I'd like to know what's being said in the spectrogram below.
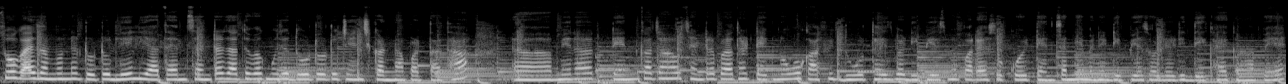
सो गाइज़ हम लोग ने टोटो ले लिया था एंड सेंटर जाते वक्त मुझे दो टोटो चेंज करना पड़ता था। आ, मेरा टेन का जहाँ सेंटर पड़ा था टेक्नो वो काफ़ी दूर था। इस बार डीपीएस में पड़ा है सो कोई टेंशन नहीं मैंने डीपीएस ऑलरेडी देखा है कहाँ पे है।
